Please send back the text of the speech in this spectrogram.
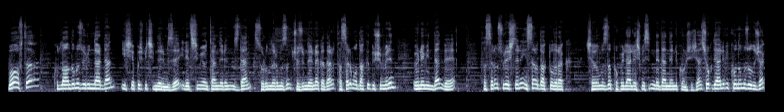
Bu hafta kullandığımız ürünlerden iş yapış biçimlerimize, iletişim yöntemlerimizden sorunlarımızın çözümlerine kadar tasarım odaklı düşünmenin öneminden ve tasarım süreçlerinin insan odaklı olarak çağımızda popülerleşmesinin nedenlerini konuşacağız. Çok değerli bir konumuz olacak.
